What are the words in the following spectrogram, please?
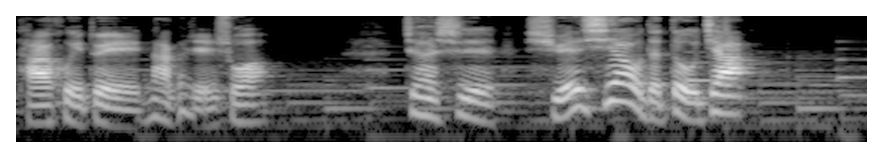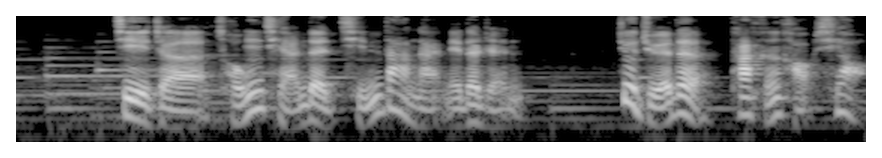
他会对那个人说：“这是学校的豆荚。”记着从前的秦大奶奶的人，就觉得她很好笑。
